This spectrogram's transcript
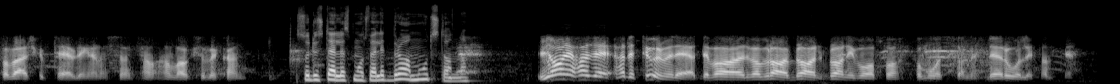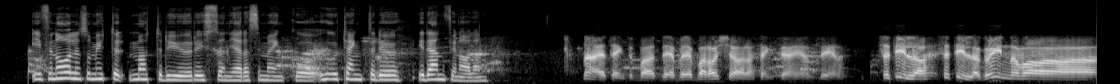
på världscuptävlingarna så han, han, var också bekant. Så du ställdes mot väldigt bra motstånd då? Ja, jag hade, hade tur med det. Det var, det var bra, bra, bra nivå på, på motståndet. Det är roligt alltid. I finalen så mötte, mötte du ju ryssen Gerasimenko. Hur tänkte du i den finalen? Nej, jag tänkte bara det är bara att köra, tänkte jag egentligen se till, att, se till att gå in och vara,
